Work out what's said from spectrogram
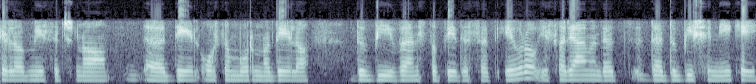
celo mesečno eh, del, 8-urno delo dobi ven 150 evrov. Jaz verjamem, da, da dobi še nekaj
